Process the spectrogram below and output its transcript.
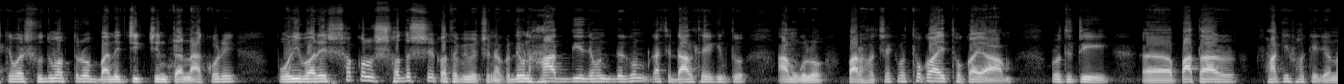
একেবারে শুধুমাত্র বাণিজ্যিক চিন্তা না করে পরিবারের সকল সদস্যের কথা বিবেচনা করে। যেমন হাত দিয়ে যেমন দেখুন গাছের ডাল থেকে কিন্তু আমগুলো পার হচ্ছে। একেবারে থোকায় থোকায় আম। প্রতিটি পাতার ফাঁকে ফাঁকে যেন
